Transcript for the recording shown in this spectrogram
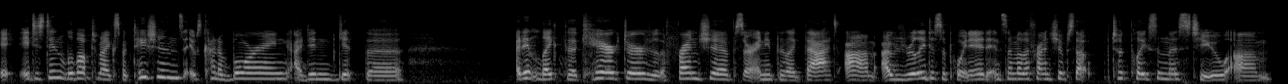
it, it just didn't live up to my expectations. It was kind of boring. I didn't get the... I didn't like the characters or the friendships or anything like that. Um, I was really disappointed in some of the friendships that took place in this too. Um,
